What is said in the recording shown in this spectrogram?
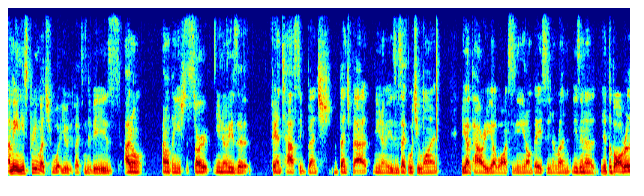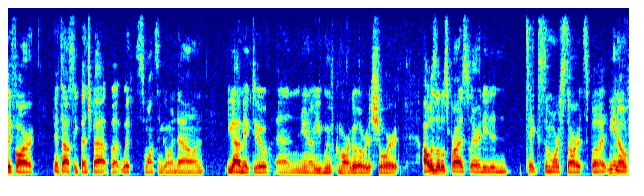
I mean, he's pretty much what you expect him to be. He's I don't I don't think he should start. You know, he's a fantastic bench bench bat. You know, he's exactly what you want. You got power, you got walks. He's gonna get on base. He's gonna run. He's gonna hit the ball really far. Fantastic bench bat, but with Swanson going down you gotta make do, and you know you move Camargo over to short. I was a little surprised Flaherty didn't take some more starts, but you know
